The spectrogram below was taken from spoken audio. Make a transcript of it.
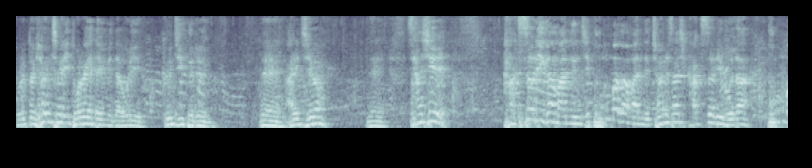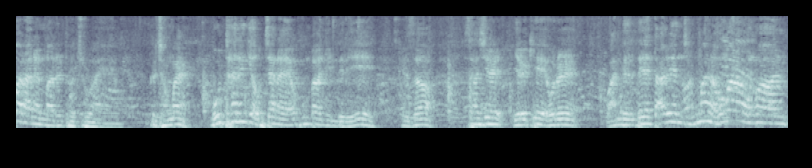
우리 또 현찰이 돌아야 됩니다. 우리 그지들은 네 알지요? 네 사실 각설이가 맞는지 품바가 맞는지 저는 사실 각설이보다 품바라는 말을 더 좋아해요. 그 정말 못하는 게 없잖아요, 품바님들이. 그래서 사실 이렇게 오늘 왔는데 다른 정말 어마어마한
